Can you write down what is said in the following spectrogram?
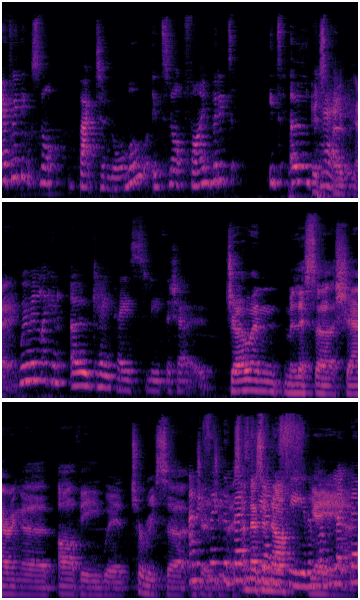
everything's not back to normal. It's not fine, but it's it's okay. It's okay. We're in like an okay place to leave the show. Joe and Melissa are sharing a RV with Teresa and, And it's Joe like the best and there's we ever enough. see them, yeah, yeah,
